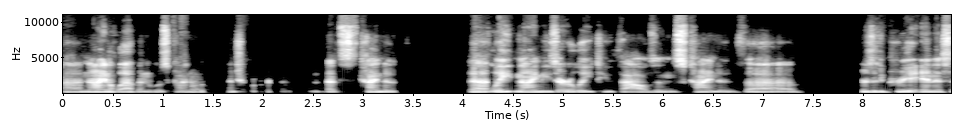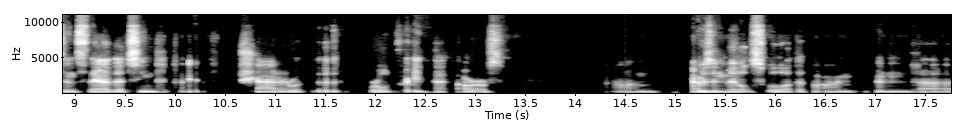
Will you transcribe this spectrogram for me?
Uh, 9-11 was kind of a benchmark. That's kind of that late 90s, early 2000s kind of uh, there's a degree of innocence there that seemed to kind of shatter with the World Trade Towers. Um, I was in middle school at the time, and uh,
